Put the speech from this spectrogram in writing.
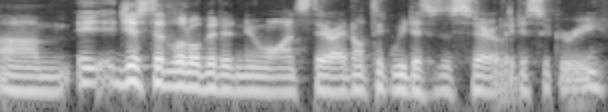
um, it, just a little bit of nuance there. I don't think we necessarily disagree.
